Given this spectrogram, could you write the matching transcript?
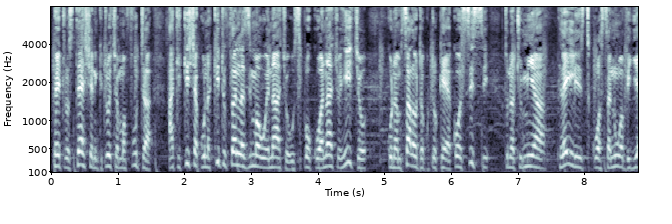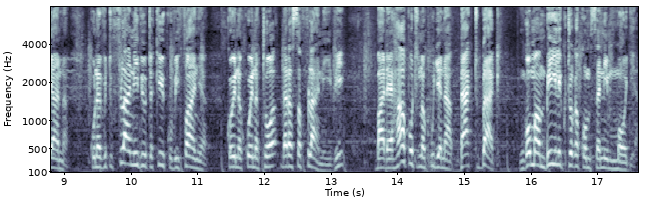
petrol station kituo cha mafuta hakikisha kuna kitu fulani lazima uwe nacho. Usipokuwa nacho hicho kuna msala utakutokea. Kwao sisi tunatumia playlist kuwasanua vijana. Kuna vitu fulani hivi utakiwi kuvifanya. Kwa hiyo inakuwa inatoa darasa fulani hivi. Baada ya hapo tunakuja na back to back ngoma mbili kutoka kwa msanii mmoja.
